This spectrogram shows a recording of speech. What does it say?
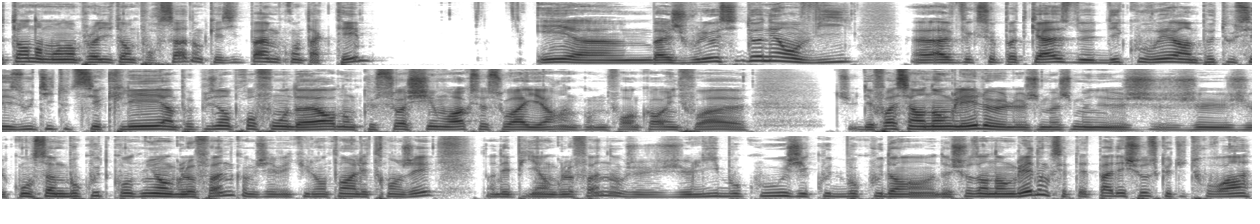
temps dans mon emploi du temps pour ça, donc n'hésite pas à me contacter. Et euh, bah, je voulais aussi donner envie euh, avec ce podcast de découvrir un peu tous ces outils, toutes ces clés un peu plus en profondeur, donc que ce soit chez moi, que ce soit ailleurs, encore une fois, encore une fois euh, des fois c'est en anglais, le, je, je, je, consomme beaucoup de contenu anglophone, comme j'ai vécu longtemps à l'étranger, dans des pays anglophones, donc je, lis beaucoup, j'écoute beaucoup de choses en anglais, donc c'est peut-être pas des choses que tu trouveras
